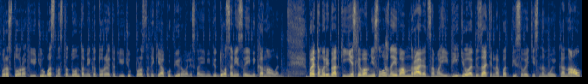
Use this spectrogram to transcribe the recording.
просторах YouTube с мастодонтами, которые этот YouTube просто таки оккупировали своими видосами и своими каналами. Поэтому, ребятки, если вам не сложно и вам нравятся мои видео, обязательно подписывайтесь на мой канал.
